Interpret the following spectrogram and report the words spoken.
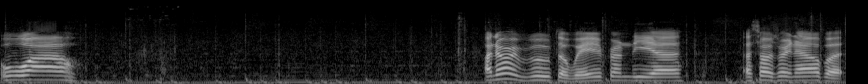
Wow. I know I moved away from the uh, SRs right now, but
